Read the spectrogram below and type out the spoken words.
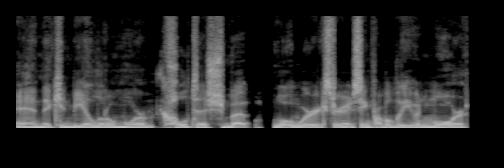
and it can be a little more cultish. But what we're experiencing probably even more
